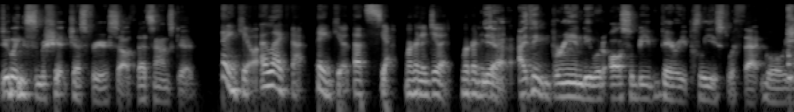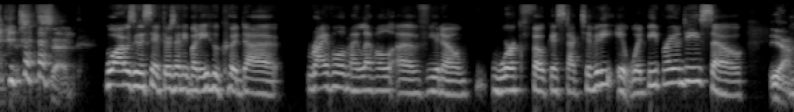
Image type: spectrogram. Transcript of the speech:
doing some shit just for yourself. That sounds good. Thank you. I like that. Thank you. That's yeah, we're gonna do it. We're gonna do Yeah. I think Brandy would also be very pleased with that goal you just said. Well, I was gonna say if there's anybody who could uh rival my level of, you know, work focused activity, it would be Brandy. So Yeah.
